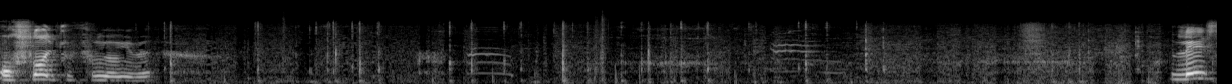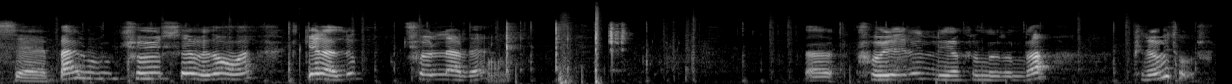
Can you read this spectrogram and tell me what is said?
Aslan küfürüyor gibi. Neyse ben bu köyü sevmedim ama genelde çöllerde e, köylerin yakınlarında piramit olur.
